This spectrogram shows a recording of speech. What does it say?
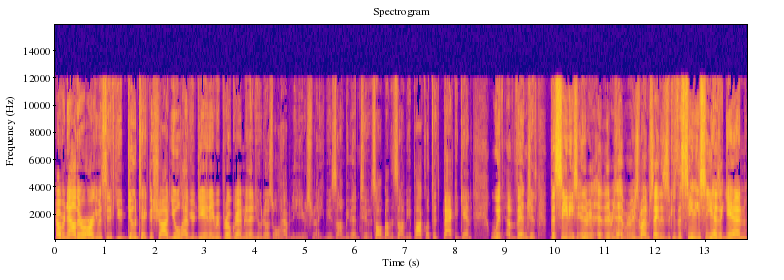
However, now there are arguments that if you do take the shot, you'll have your DNA reprogrammed, and then who knows what will happen to you years from now. You can be a zombie then, too. It's all about the zombie apocalypse. It's back again with a vengeance. The CDC, the reason, uh, uh, the reason why I'm saying this is because the CDC has again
